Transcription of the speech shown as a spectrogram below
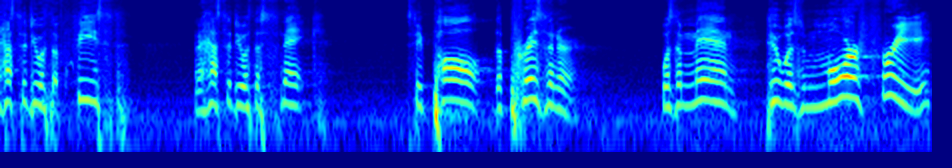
It has to do with a feast. And it has to do with a snake. See, Paul, the prisoner, was a man who was more free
